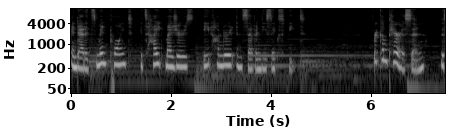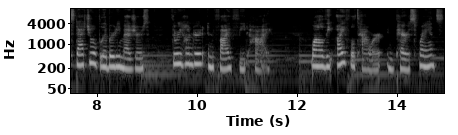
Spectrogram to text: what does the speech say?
And at its midpoint, its height measures 876 feet. For comparison, the Statue of Liberty measures 305 feet high, while the Eiffel Tower in Paris, France,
